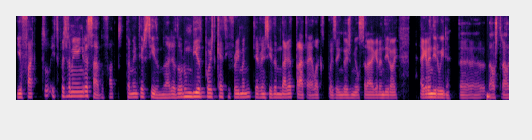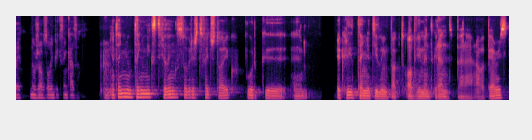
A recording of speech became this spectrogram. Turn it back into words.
e o facto, e depois também é engraçado, o facto de também ter sido medalha de ouro um dia depois de Cathy Freeman ter vencido a medalha de prata, ela que depois em 2000 será a grande herói, a grande heroína da, da Austrália nos Jogos Olímpicos em casa. Eu tenho, tenho mixed feelings sobre este feito histórico, porque acredito que tenha tido um impacto, obviamente, grande para a Nova Paris.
